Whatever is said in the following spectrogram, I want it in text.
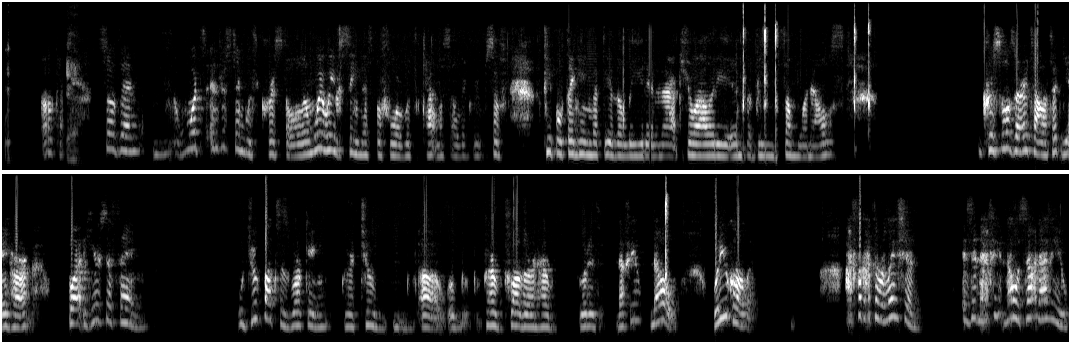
With, okay. Yeah. So then, what's interesting with Crystal, and we, we've seen this before with countless other groups of people thinking that they're the lead and in actuality ends up being someone else. Crystal is very talented, yay her. But here's the thing: well, Jukebox is working her two, uh, her father and her what is it, nephew? No, what do you call it? I forgot the relation. Is it nephew? No, it's not nephew.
